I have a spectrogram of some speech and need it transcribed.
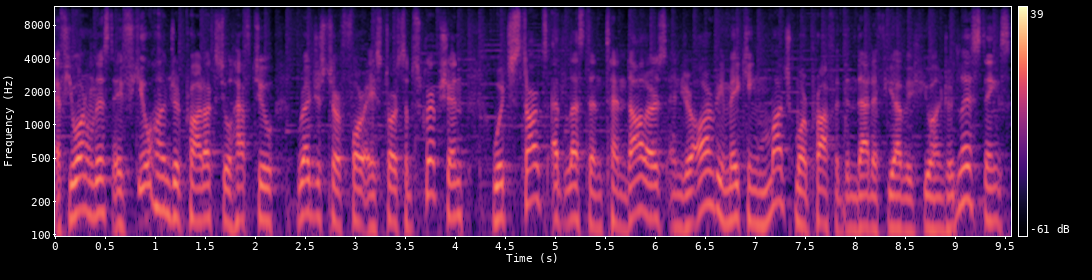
If you want to list a few hundred products, you'll have to register for a store subscription, which starts at less than $10 and you're already making much more profit than that if you have a few hundred listings.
